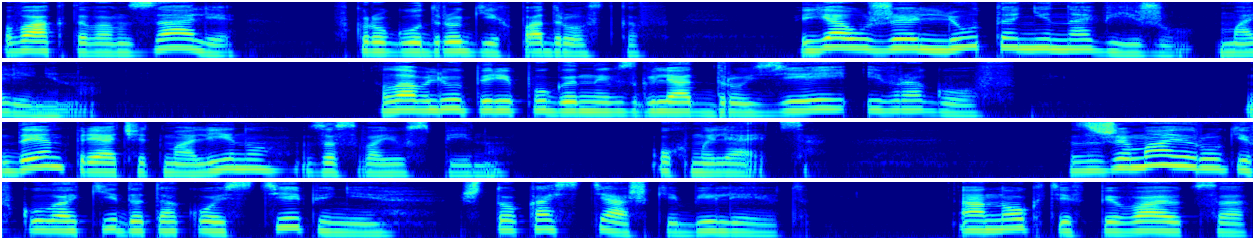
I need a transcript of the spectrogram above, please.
в актовом зале в кругу других подростков, я уже люто ненавижу Малинину. Ловлю перепуганный взгляд друзей и врагов. Дэн прячет малину за свою спину. Ухмыляется. Сжимаю руки в кулаки до такой степени, что костяшки белеют, а ногти впиваются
